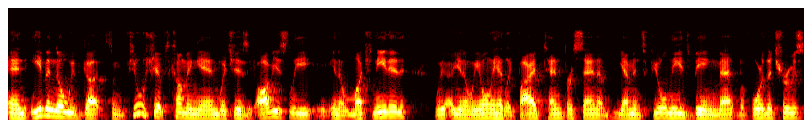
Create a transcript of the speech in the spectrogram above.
And even though we've got some fuel ships coming in, which is obviously, you know, much needed, we, you know, we only had like 5, 10% of Yemen's fuel needs being met before the truce.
